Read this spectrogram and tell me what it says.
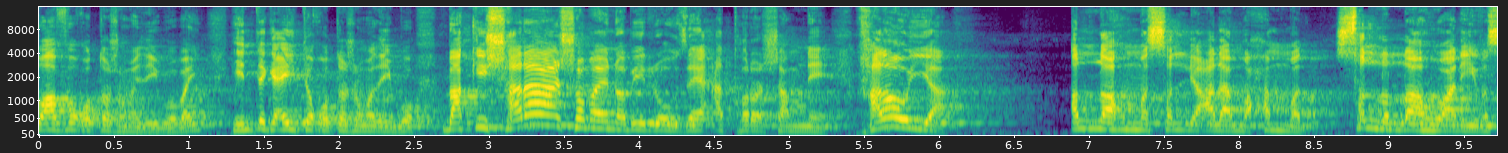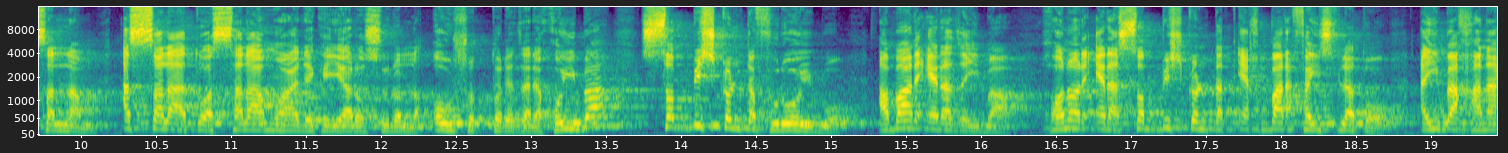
তোয়াফও কত সময় যাইব ভাই? হিন থেকে আইতো কত সময় যাইব? বাকি সারা সময় নবীর রৌজায় আথরের সামনে। খাড়া হইয়া আল্লাহুম্মা সাল্লি আলা মুহাম্মদ সাল্লাল্লাহু আলাইহি ওয়াসাল্লাম। আসসালাতু আসসালামু আলাইকা ইয়া রাসূলুল্লাহ। ও সত্তরে যারা হইবা 24 ঘণ্টা ফুরো হইব আবার এরা যাইবা। হনর এরা 24 ঘণ্টা একবার ফাইসলা তো আইবা খানা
